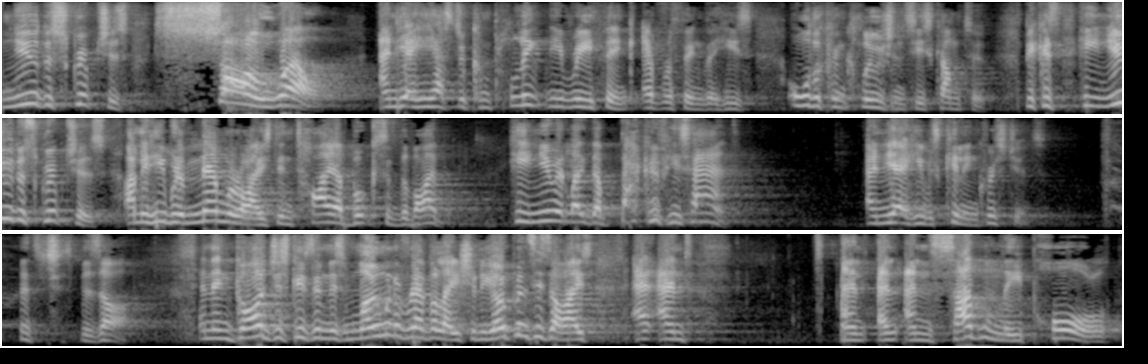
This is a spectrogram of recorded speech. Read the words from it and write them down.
knew the scriptures so well. And yet he has to completely rethink everything that he's all the conclusions he's come to. Because he knew the scriptures. I mean, he would have memorized entire books of the Bible. He knew it like the back of his hand. And yet he was killing Christians. it's just bizarre. And then God just gives him this moment of revelation. He opens his eyes, and, and, and, and, and suddenly Paul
